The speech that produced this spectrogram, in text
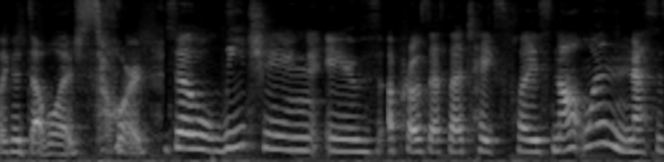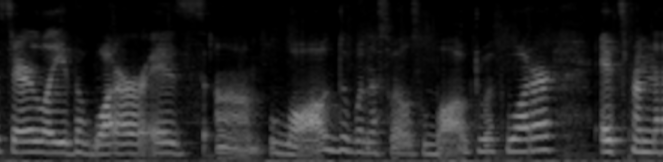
It's like a double edged sword. So, leaching is a process that takes place not when necessarily the water is um, logged, when the soil is logged with water, it's from the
